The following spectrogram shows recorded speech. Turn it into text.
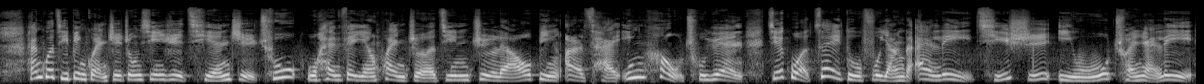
韩国疾病管制中心日前指出，武汉肺炎患者经治疗并二采阴后出院，结果再度复阳的案例，其实已无传染力。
